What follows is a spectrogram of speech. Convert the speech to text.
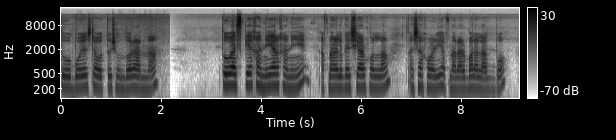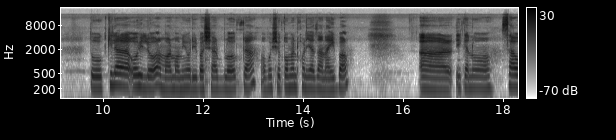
তো বয়সটা অত সুন্দর আর না। তো আজকে খানি আর খানি আপনার লগে শেয়ার করলাম। আশা করি আপনার আর ভালো লাগবো। তো কিলা হইল আমার মামি হরির বাসার ব্লগটা, অবশ্যই কমেন্ট করিয়া জানাইবা। আর ইকানো চাও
